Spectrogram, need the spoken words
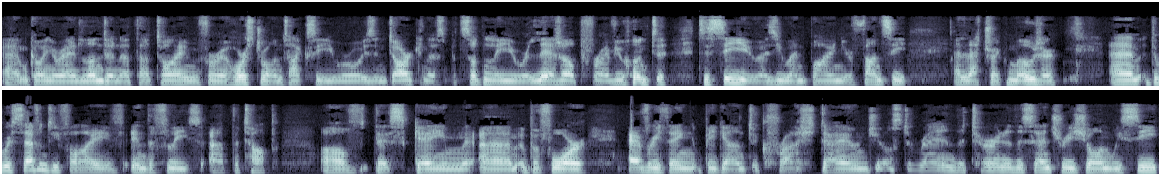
um, going around London at that time. For a horse drawn taxi, you were always in darkness, but suddenly you were lit up for everyone to, to see you as you went by in your fancy electric motor. Um, there were 75 in the fleet at the top of this game um, before everything began to crash down just around the turn of the century, Sean. We see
